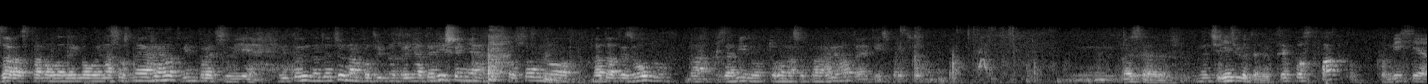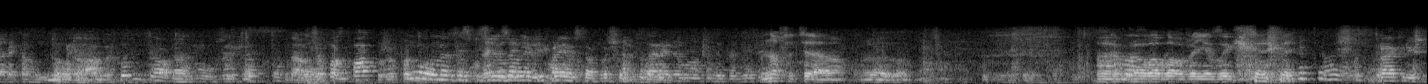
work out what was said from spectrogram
Зараз встановлений новий насосний агрегат, він працює. Відповідно до цього нам потрібно прийняти рішення стосовно надати згоду на заміну того насосного агрегата, який спрацьований. Значить, Це постфактум? Комісія рекомендує. так, Да, вже постфактум, вже по Ну, у нас є спеціалізоване підприємство, прошу. Вноситься е, бла-бла-бла, вже язик. проект рішення.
